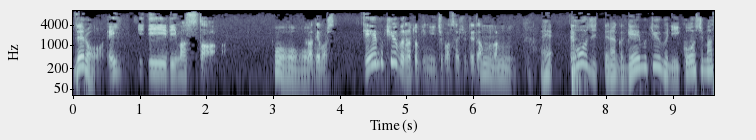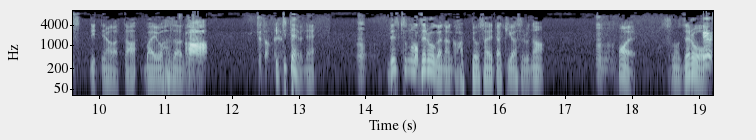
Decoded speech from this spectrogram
ゼロ？HD リマスターが出ました。ゲームキューブの時に一番最初出たのかな。うんうん。え、で当時ってなんかゲームキューブに移行しますって言ってなかった？バイオハザード。ああ、言ってたね。言ってたよね。うん。で、そのゼロがなんか発表された気がするな。うん。はい。そのゼロを。で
